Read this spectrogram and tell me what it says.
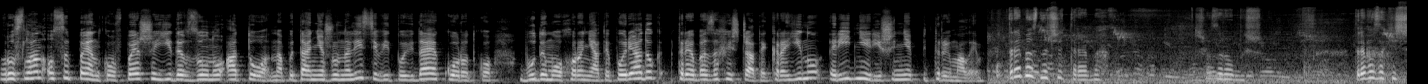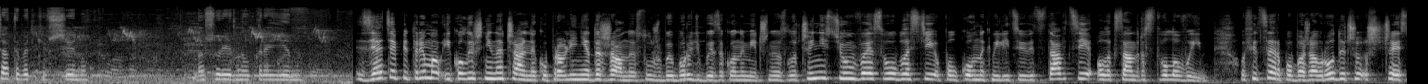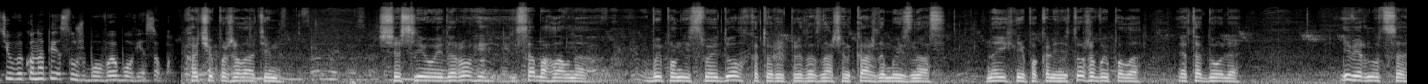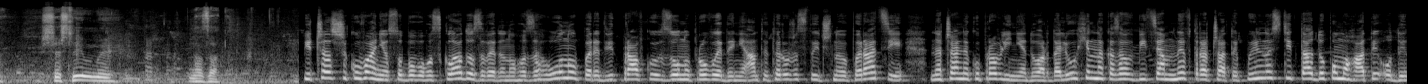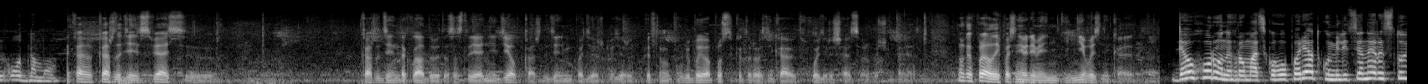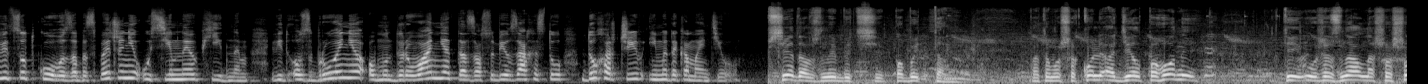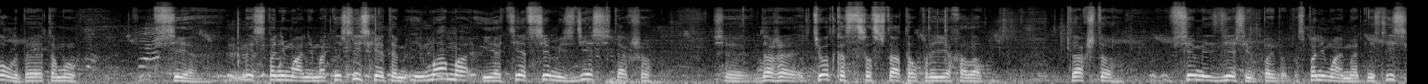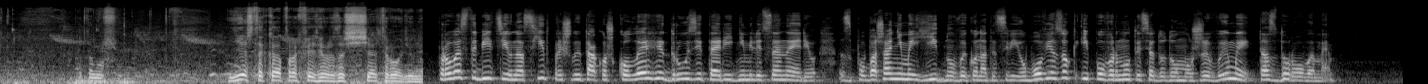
Руслан Осипенко вперше їде в зону АТО. На питання журналістів відповідає коротко: будемо охороняти порядок, треба захищати країну. Рідні рішення підтримали. Треба, значить, треба. Що зробиш? Треба захищати батьківщину, нашу рідну Україну. Зятя підтримав і колишній начальник управління Державної служби боротьби з економічною злочинністю МВС в області, полковник міліції у відставці Олександр Стволовий. Офіцер побажав родичу з честю виконати службовий обов'язок. Хочу пожелать им счастливой дороги и самое главное выполнить свой долг, который предназначен каждому из нас. На их поколение тоже выпала эта доля и вернуться счастливыми назад. Під час шикування особового складу зведеного загону перед відправкою в зону проведення антитерористичної операції начальник управління Едуард Альохін наказав бійцям не втрачати пильності та допомагати один одному. Ка- Каждый день связь, э, каждый день докладывают о состоянии дел, каждый день мы поддерживаем, поддерживаем. Поэтому любые вопросы, которые возникают в ходе, решаются в рабочем порядке. Ну, как правило, их в последнее время и не возникает. Для охорони громадського порядку міліціонери 100% забезпечені усім необхідним – від озброєння, обмундирування та засобів захисту до харчів і медикаментів. Все должны быть, побыть там. Потому что, коль отдел погоны, ты уже знал, на что шел, и поэтому все мы с пониманием отнеслись к этому. И мама, и отец, все мы здесь. Так что все, даже тетка со Штатов приехала. Так что все мы здесь с пониманием отнеслись, потому что есть такая профессия защищать Родину. Провести бійців на схід прийшли також колеги, друзі та рідні міліціонерів з побажаннями гідно виконати свій обов'язок і повернутися додому живими та здоровими.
